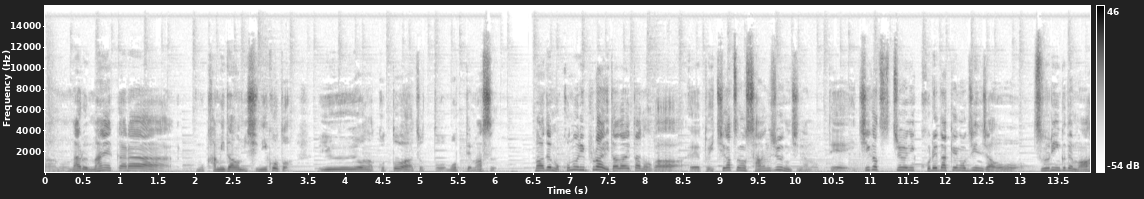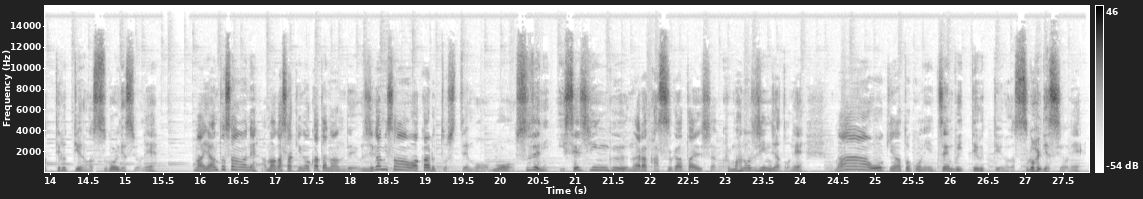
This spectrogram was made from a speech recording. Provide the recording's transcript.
あの、なる前から、もう神頼みしに行こうというようなことはちょっと思ってます。まあでもこのリプライいただいたのが、えっ、ー、と1月の30日なので、1月中にこれだけの神社をツーリングで回ってるっていうのがすごいですよね。まあ、ヤントさんはね、尼崎の方なんで、氏神さんはわかるとしても、もうすでに伊勢神宮、奈良春日大社、熊野神社とね、まあ、大きなとこに全部行ってるっていうのがすごいですよね。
